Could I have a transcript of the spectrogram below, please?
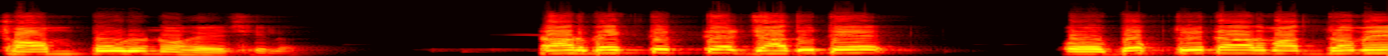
সম্পূর্ণ হয়েছিল। তার ব্যক্তিত্বের জাদুতে ও বক্তৃতার মাধ্যমে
